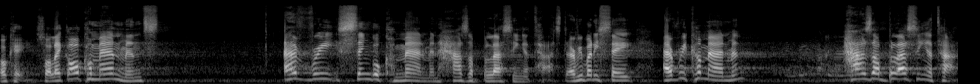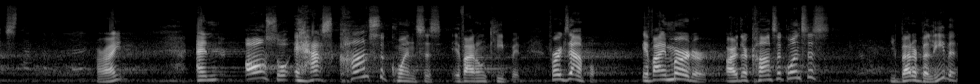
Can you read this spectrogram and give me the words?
Okay, so like all commandments, Every single commandment has a blessing attached. Everybody say, every commandment has a blessing attached. All right? And also, it has consequences if I don't keep it. For example, if I murder, are there consequences? You better believe it.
